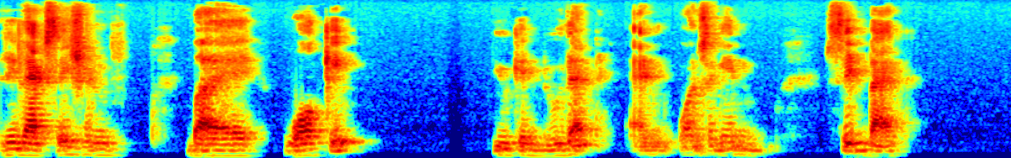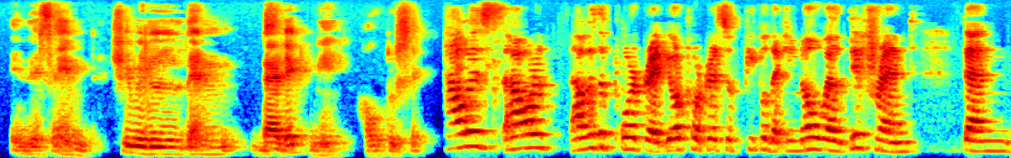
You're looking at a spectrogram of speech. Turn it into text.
relaxation by walking, you can do that and once again sit back in the same. She will then direct me how to sit. How is how are how is the portrait, your portraits of people that you know well different than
